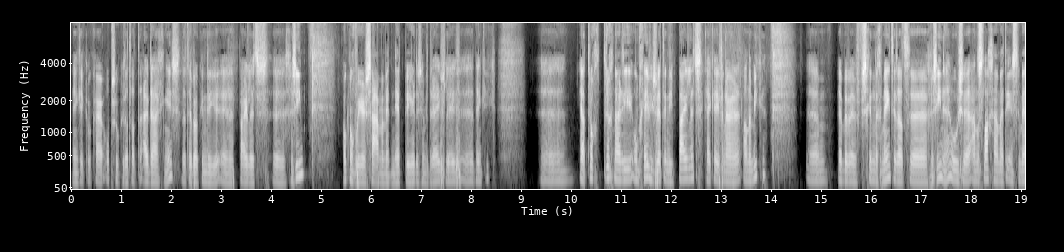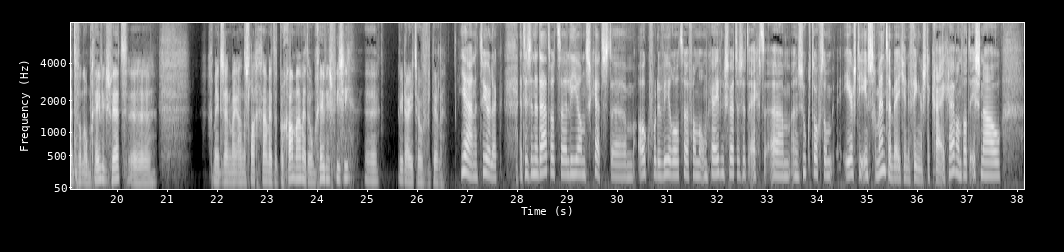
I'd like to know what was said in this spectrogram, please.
denk ik, elkaar opzoeken dat dat de uitdaging is. Dat hebben we ook in de uh, pilots uh, gezien. Ook nog weer samen met netbeheerders en bedrijfsleven, denk ik. ja, terug, terug naar die omgevingswet en die pilots. Kijk even naar Annemieke. Um, we hebben verschillende gemeenten dat uh, gezien, hè, hoe ze aan de slag gaan met de instrumenten van de omgevingswet. Uh, gemeenten zijn ermee aan de slag gegaan met het programma, met de omgevingsvisie. Uh, kun je daar iets over vertellen? Ja, natuurlijk. Het is inderdaad wat Lian schetst. Um, ook voor de wereld van de omgevingswet is het echt um, een zoektocht om eerst die instrumenten een beetje in de vingers te krijgen. Hè? Want wat is nou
